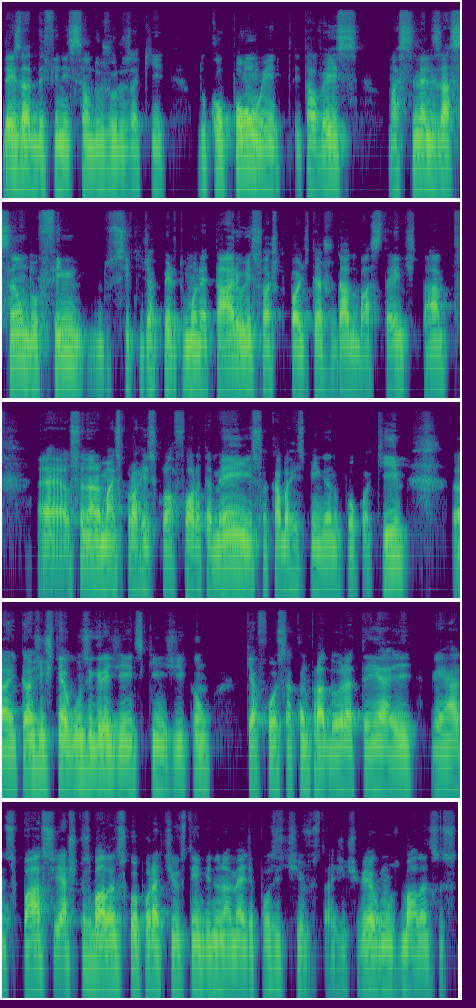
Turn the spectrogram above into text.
desde a definição dos juros aqui do Copom e, e talvez uma sinalização do fim do ciclo de aperto monetário, isso acho que pode ter ajudado bastante, tá? É, o cenário mais pró-risco lá fora também, isso acaba respingando um pouco aqui. Uh, então a gente tem alguns ingredientes que indicam que a força compradora tem aí ganhado espaço e acho que os balanços corporativos têm vindo na média positivos. Tá? A gente vê alguns balanços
